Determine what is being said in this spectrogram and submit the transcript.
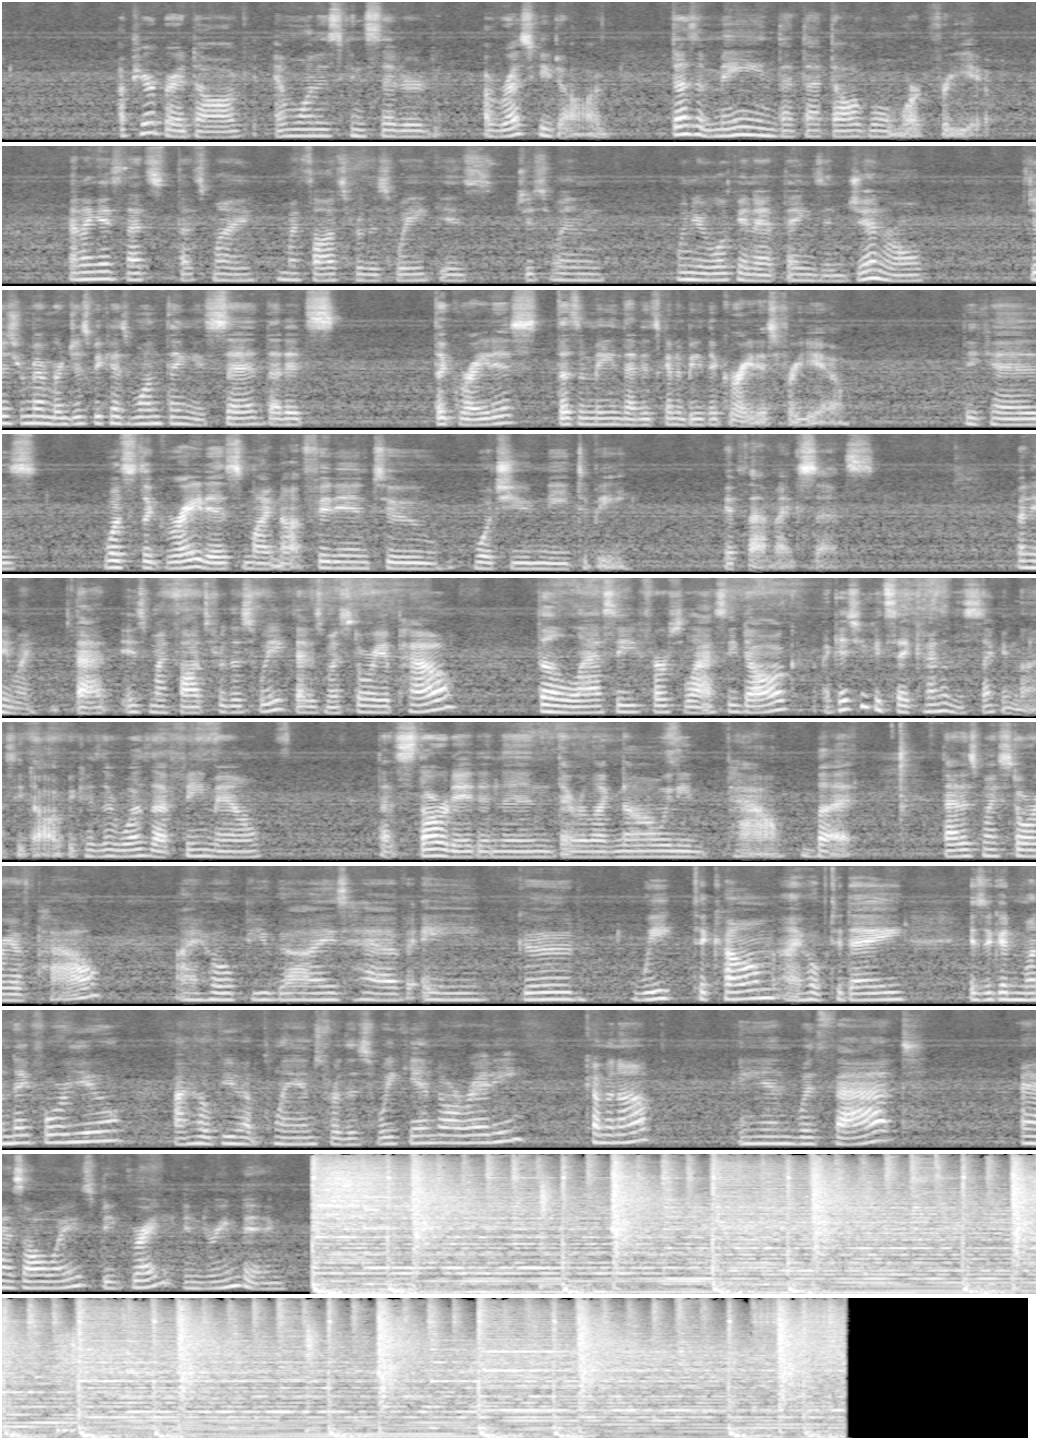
a purebred dog and one is considered a rescue dog doesn't mean that that dog won't work for you. And I guess that's that's my my thoughts for this week is just when when you're looking at things in general, just remember, just because one thing is said that it's the greatest doesn't mean that it's going to be the greatest for you. Because what's the greatest might not fit into what you need to be, if that makes sense. But anyway, that is my thoughts for this week. That is my story of Pal, the Lassie, first Lassie dog. I guess you could say kind of the second Lassie dog because there was that female that started and then they were like, no, we need Pal. But that is my story of POW. I hope you guys have a good week to come. I hope today is a good Monday for you. I hope you have plans for this weekend already coming up. And with that, as always, be great and dream big.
